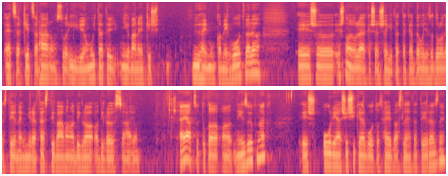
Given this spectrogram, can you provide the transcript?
egyszer, kétszer, háromszor, így amúgy, tehát hogy nyilván egy kis műhely munka még volt vele, és, és nagyon lelkesen segítettek ebbe, hogy ez a dolog ez tényleg mire fesztivál van, addigra, addigra összeálljon. És eljátszottuk a, a nézőknek, és óriási siker volt ott helyben, azt lehetett érezni,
